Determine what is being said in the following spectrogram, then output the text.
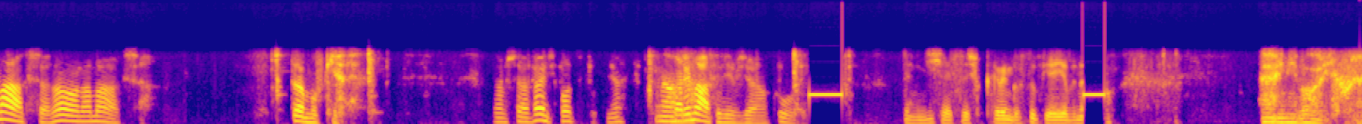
Na maksa, no na maksa. To mów kiedy. Nam trzeba wejść pod spód, nie? No, Karymaty nie wziąłem, kurde. ten dzisiaj coś w kręgosłupie jebnę. Ej, mnie boli, kurwa.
